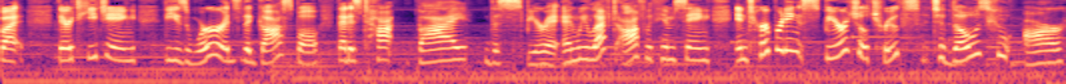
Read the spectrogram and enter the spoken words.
but they're teaching these words, the gospel that is taught by the Spirit. And we left off with him saying, interpreting spiritual truths to those who are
